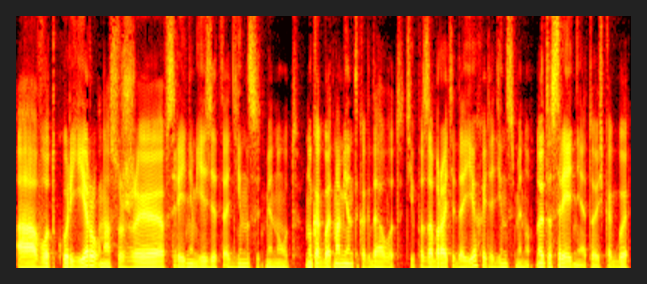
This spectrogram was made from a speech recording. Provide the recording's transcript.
А вот курьер у нас уже в среднем ездит 11 минут. Ну, как бы от момента, когда вот, типа, забрать и доехать 11 минут. Но это среднее, то есть, как бы,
